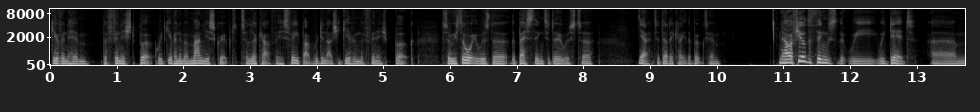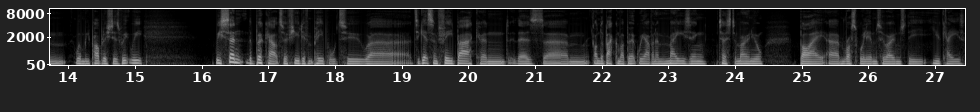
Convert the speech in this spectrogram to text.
given him the finished book. We'd given him a manuscript to look at for his feedback. We didn't actually give him the finished book. So we thought it was the the best thing to do was to yeah, to dedicate the book to him. Now a few other things that we we did um, when we published this, we, we we sent the book out to a few different people to uh, to get some feedback. And there's um, on the back of my book we have an amazing testimonial by um, Ross Williams, who owns the UK's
